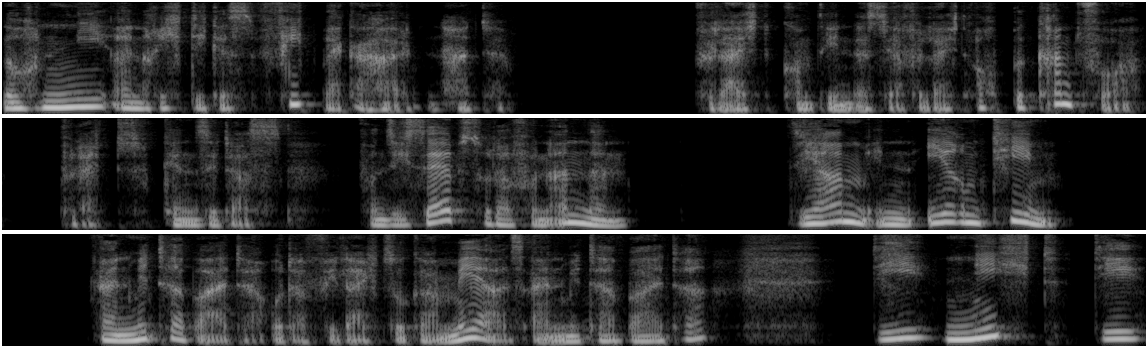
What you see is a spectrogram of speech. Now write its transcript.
noch nie ein richtiges Feedback erhalten hatte. Vielleicht kommt Ihnen das ja vielleicht auch bekannt vor. Vielleicht kennen Sie das von sich selbst oder von anderen. Sie haben in Ihrem Team einen Mitarbeiter oder vielleicht sogar mehr als einen Mitarbeiter, die nicht die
